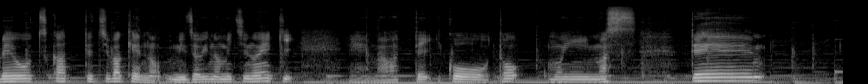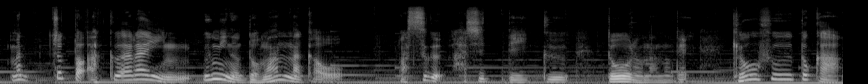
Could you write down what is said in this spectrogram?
れを使って千葉県の海沿いの道の駅、えー、回っていこうと思います。で、ま、ちょっとアクアライン海のど真ん中をまっすぐ走っていく道路なので強風とか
